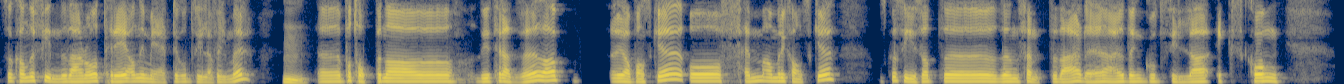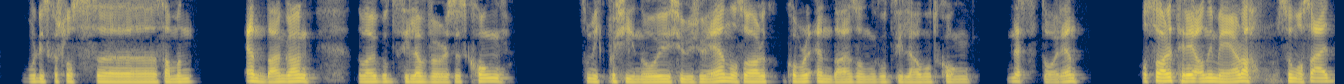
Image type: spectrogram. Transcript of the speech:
så kan du finne der nå tre animerte Godzilla-filmer. Mm. Uh, På toppen av de 30 da, japanske og fem amerikanske. Det skal sies at uh, den femte der, det er jo den Godzilla X-Kong, hvor de skal slåss uh, sammen enda en gang. Det var jo Godzilla versus Kong som gikk på kino i 2021, og så har det, kommer det enda en sånn Godzilla mot Kong neste år igjen. Og så er det tre animeer, da, som også er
